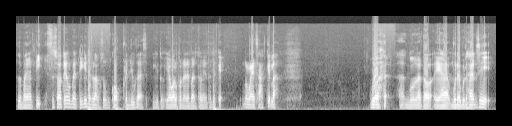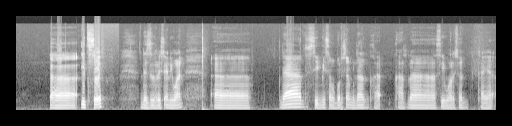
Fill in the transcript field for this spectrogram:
lumayan tinggi, sesuatu yang lumayan tinggi dan langsung konkret juga gitu. Ya walaupun ada bantalnya tapi kayak lumayan sakit lah. Gua gua nggak tahu ya mudah-mudahan sih uh, it's safe, doesn't risk anyone. Uh, dan si Miss sama Morrison menang ka karena si Morrison kayak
